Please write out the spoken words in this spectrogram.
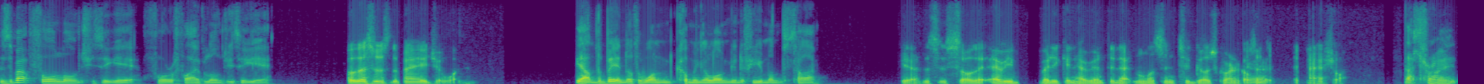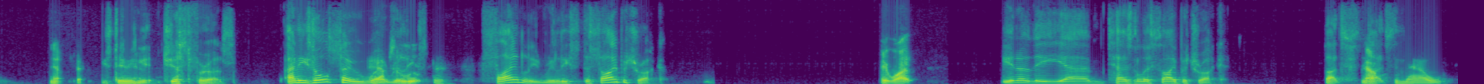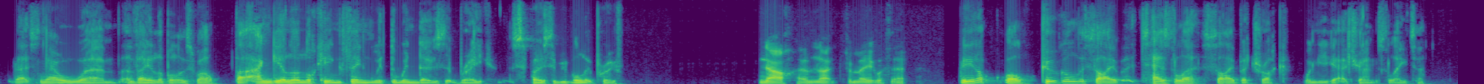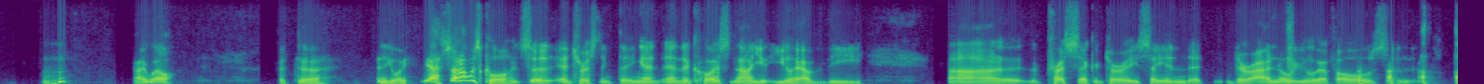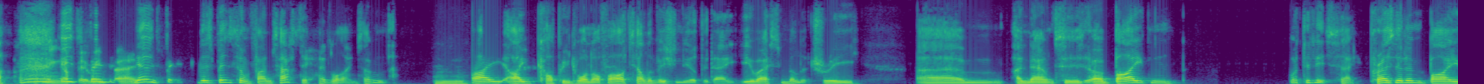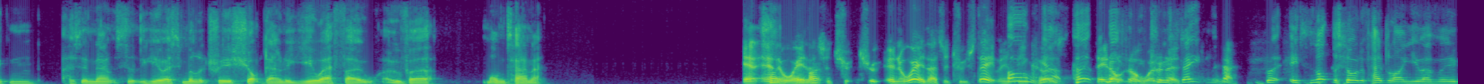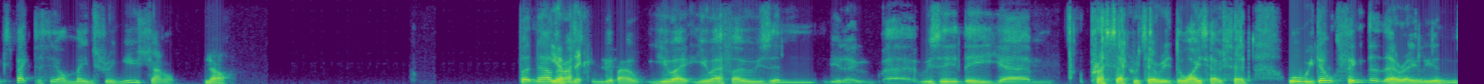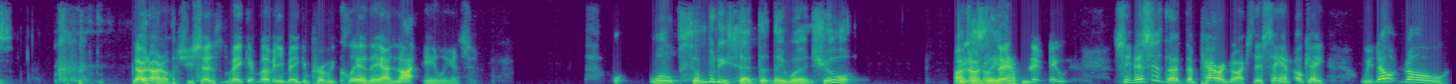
There's about four launches a year, four or five launches a year. So this was the major one. Yeah, there'll be another one coming along in a few months' time. Yeah, this is so that everybody can have internet and listen to Ghost Chronicles Yeah. International. That's right. Yeah, he's doing it just for us, and he's also uh, released the, finally released the Cybertruck. Hey, what? You know the um, Tesla Cybertruck. That's No. that's now that's now um, available as well. That angular looking thing with the windows that break, supposed to be bulletproof. No, I'm not familiar with that. You know, well, Google the cyber Tesla Cybertruck when you get a chance later. I will. But uh, anyway, yeah. So that was cool. It's an interesting thing, and and of course now you you have the uh, the press secretary saying that there are no UFOs. And, Bring up been, yeah, it's been- there's been some fantastic headlines, haven't there? Mm. I, I copied one off our television the other day. U.S. military um, announces uh, Biden. What did it say? President Biden has announced that the U.S. military has shot down a UFO over Montana. in, in So, a way, that's a true, true. In a way, that's a true statement Oh because yeah, per- they don't know what it true. Statement, Yeah. But it's not the sort of headline you ever expect to see on mainstream news channel. no, But now Yeah, they're but they- asking about UFOs, and you know, uh, was the the um, press secretary at the White House said, "Well, we don't think that they're aliens." no, no, no. She says, "Make it. Let me make it perfectly clear. They are not aliens." Well, somebody said that they weren't sure. Oh, no, Because no. they They- they- see, this is the, the paradox. They're saying, okay, we don't know,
